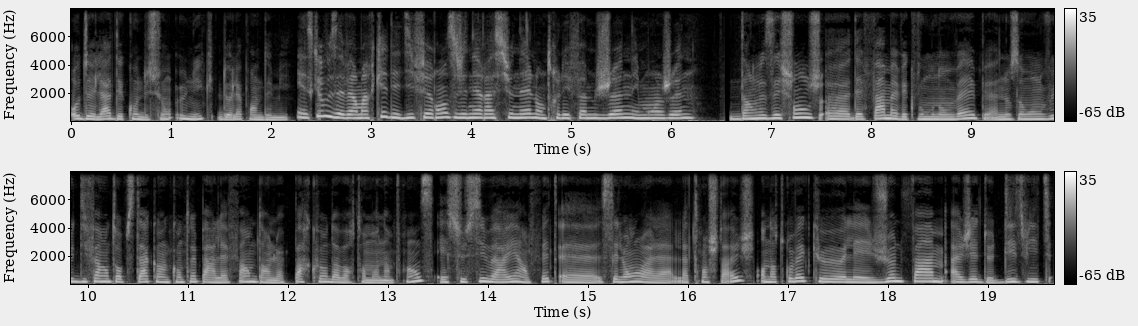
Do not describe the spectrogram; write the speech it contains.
au-delà des conditions uniques de la pandémie. Est-ce que vous avez remarqué des différences générationnelles entre les femmes jeunes et moins jeunes? Dans les échanges euh, des femmes avec Women Web, nous avons vu différents obstacles rencontrés par les femmes dans leur parcours d'avortement en France et ceci varie en fait euh, selon la, la, tranche d'âge. On a trouvé que les jeunes femmes âgées de 18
